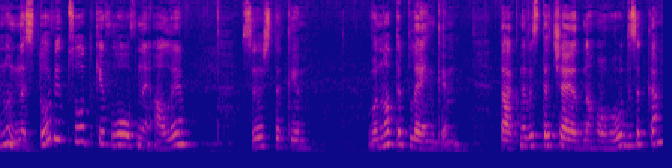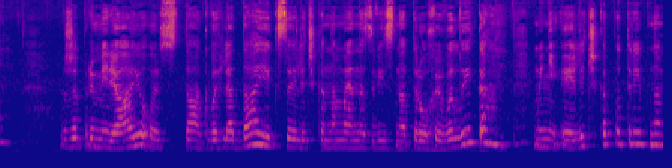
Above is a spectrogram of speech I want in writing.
ну, не 100% вовни, але все ж таки воно тепленьке. Так, не вистачає одного гудзика. Вже приміряю, ось так виглядає. Екселічка на мене, звісно, трохи велика. Мені елічка потрібна.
